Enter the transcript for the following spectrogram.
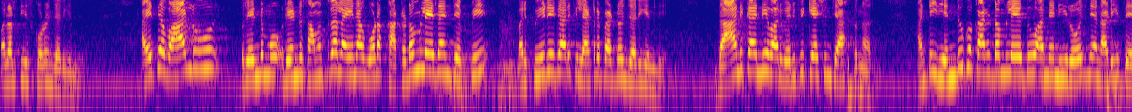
వాళ్ళు తీసుకోవడం జరిగింది. అయితే వాళ్ళు రెండు రెండు సంవత్సరాలు అయినా కూడా కట్టడం లేదని చెప్పి మరి పీడీ గారికి లెటర్ పెట్టడం జరిగింది. దానికని వారు వెరిఫికేషన్ చేస్తున్నారు. అంటే ఇది ఎందుకు కట్టడం లేదు అని నేను ఈరోజు నేను అడిగితే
